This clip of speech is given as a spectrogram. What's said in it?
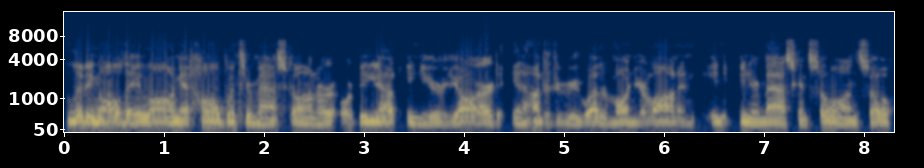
living all day long at home with your mask on or, or being out in your yard in 100 degree weather mowing your lawn and in, in your mask and so on. So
